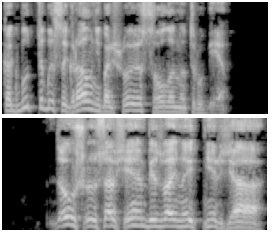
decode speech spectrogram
как будто бы сыграл небольшое соло на трубе. — Да уж совсем без войны нельзя,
